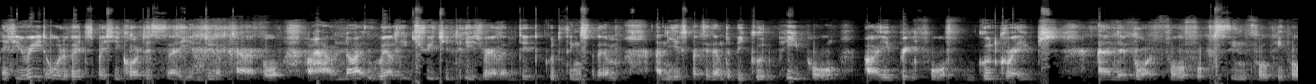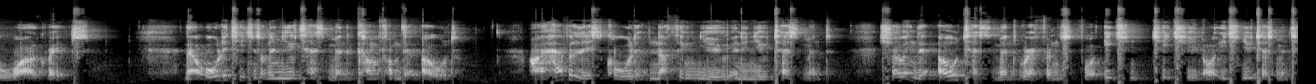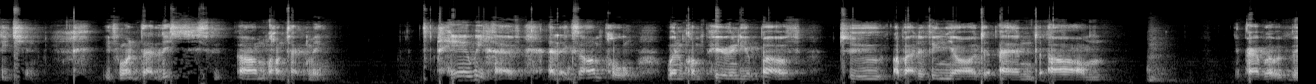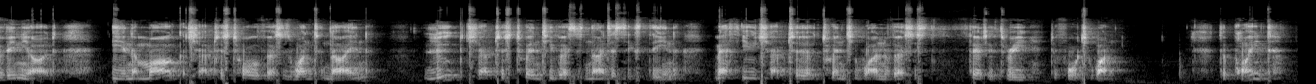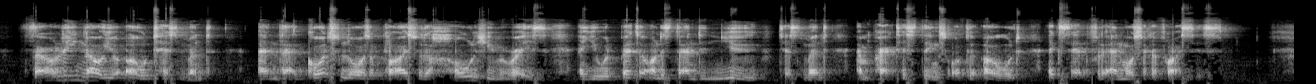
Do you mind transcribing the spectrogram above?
if you read all of it, especially God is saying, a parable of how well he treated Israel and did good things for them, and he expected them to be good people, i.e., bring forth good grapes, and they brought forth sinful people wild grapes. Now, all the teachings of the New Testament come from the Old. I have a list called Nothing New in the New Testament, showing the Old Testament reference for each teaching or each New Testament teaching. If you want that list, um, contact me. Here we have an example when comparing the above to about the vineyard and um, the parable of the vineyard in Mark chapters 12 verses 1 to 9, Luke chapters 20 verses 9 to 16, Matthew chapter 21 verses 33 to 41. The point, thoroughly know your Old Testament and that God's laws applies to the whole human race, and you would better understand the New Testament and practice things of the Old, except for the animal sacrifices.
